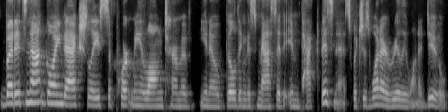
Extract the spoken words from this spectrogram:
But it's not going to actually support me long term of, you know, building this massive impact business, which is what I really want to do.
